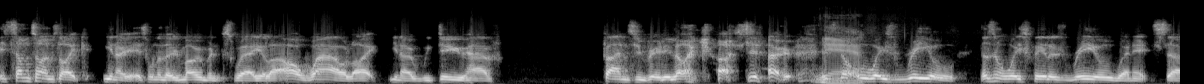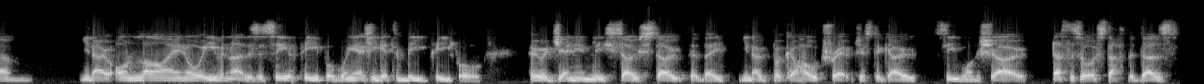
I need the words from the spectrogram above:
It's sometimes like you know, it's one of those moments where you're like, oh wow, like you know, we do have fans who really like us. You know, it's Yeah. not always real. Doesn't always feel as real when it's um, you know online or even like there's a sea of people. When you actually get to meet people who are genuinely so stoked that they you know book a whole trip just to go see one show. That's the sort of stuff that does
